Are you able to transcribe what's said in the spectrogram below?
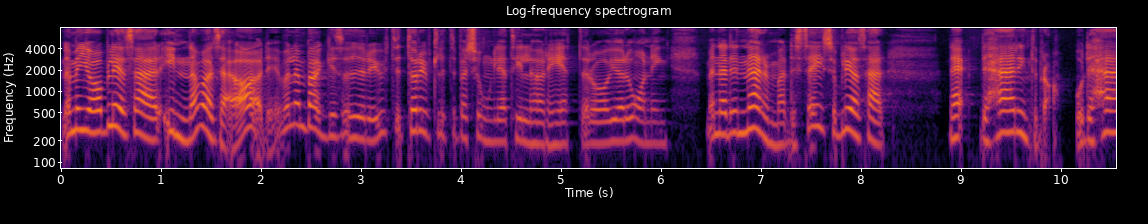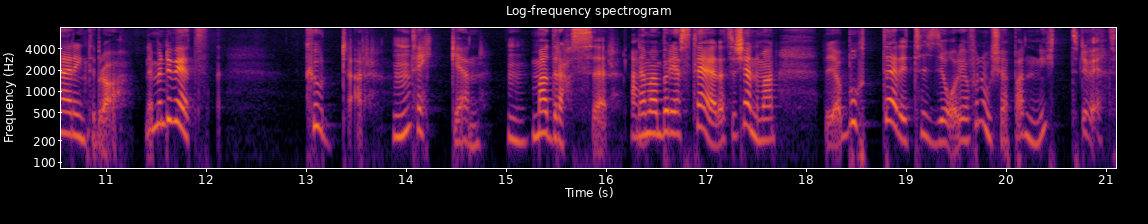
nej men jag blev så här, innan var det så här, ja det är väl en bagge som hyr ut, vi tar ut lite personliga tillhörigheter och gör i ordning. Men när det närmade sig så blev jag så här, nej det här är inte bra och det här är inte bra. Nej men du vet, kuddar, täcken, madrasser. När man börjar städa så känner man, vi har bott där i tio år, jag får nog köpa nytt, du vet.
